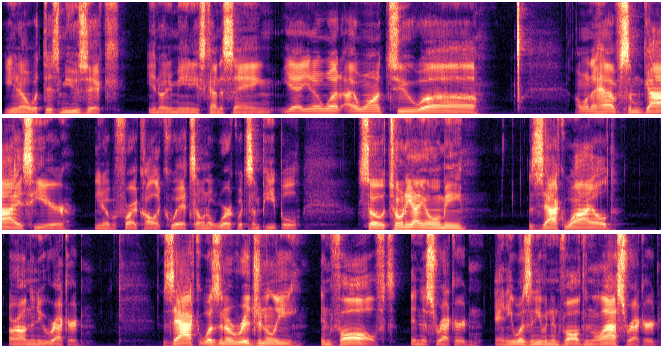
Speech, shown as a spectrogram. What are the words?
you know, with this music. You know what I mean? He's kind of saying, "Yeah, you know what? I want to uh I want to have some guys here, you know, before I call it quits. I want to work with some people." So, Tony Iommi, Zakk Wylde are on the new record. Zakk wasn't originally involved in this record, and he wasn't even involved in the last record.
